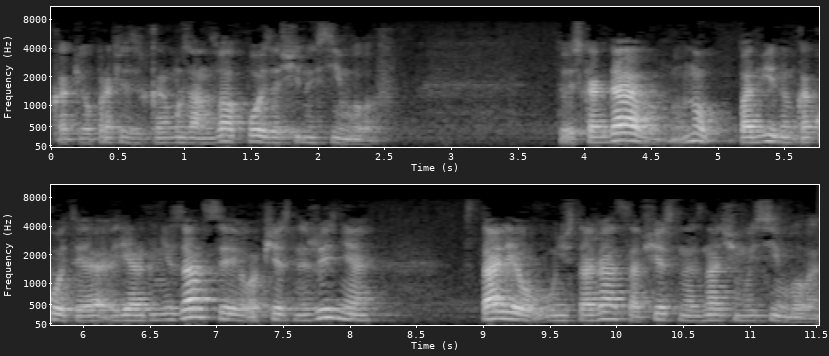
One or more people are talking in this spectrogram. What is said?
как его профессор Карамурза назвал, пояс защитных символов. То есть когда ну, под видом какой-то реорганизации в общественной жизни стали уничтожаться общественно значимые символы.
